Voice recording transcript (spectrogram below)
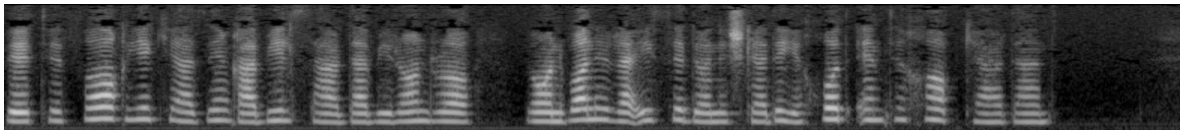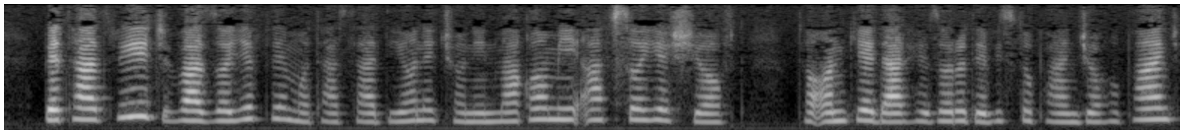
به اتفاق یکی از این قبیل سردبیران را به عنوان رئیس دانشکده خود انتخاب کردند. به تدریج وظایف متصدیان چنین مقامی افزایش یافت تا آنکه در 1255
